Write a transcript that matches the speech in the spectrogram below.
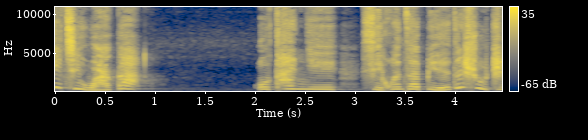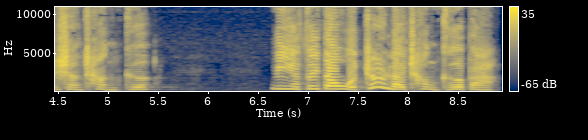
一起玩吧。我看你喜欢在别的树枝上唱歌，你也飞到我这儿来唱歌吧。”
